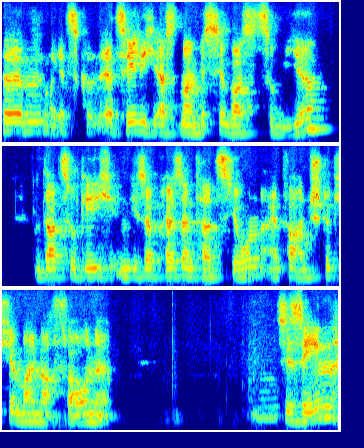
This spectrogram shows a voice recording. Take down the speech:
ähm, jetzt erzähle ich erst mal ein bisschen was zu mir. Und dazu gehe ich in dieser Präsentation einfach ein Stückchen mal nach vorne. Sie sehen,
